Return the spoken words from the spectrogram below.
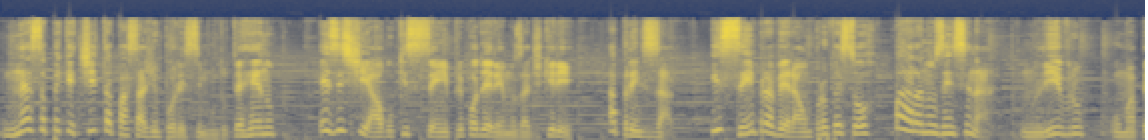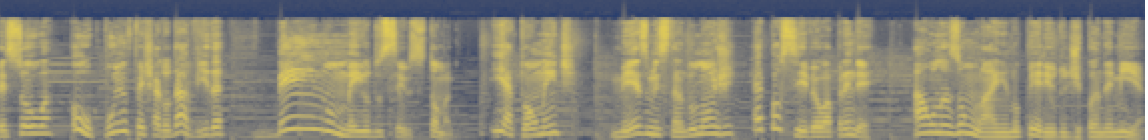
Nessa pequetita passagem por esse mundo terreno, existe algo que sempre poderemos adquirir: aprendizado. E sempre haverá um professor para nos ensinar. Um livro, uma pessoa ou o punho fechado da vida bem no meio do seu estômago. E atualmente, mesmo estando longe, é possível aprender. Aulas online no período de pandemia.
